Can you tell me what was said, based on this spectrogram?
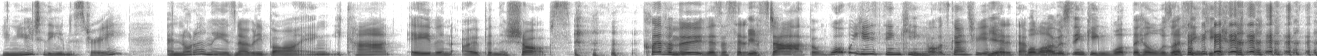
You're new to the industry, and not only is nobody buying, you can't even open the shops. Clever move, as I said at yeah. the start. But what were you thinking? What was going through your yeah. head at that well, point? Well, I was thinking, what the hell was I thinking?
